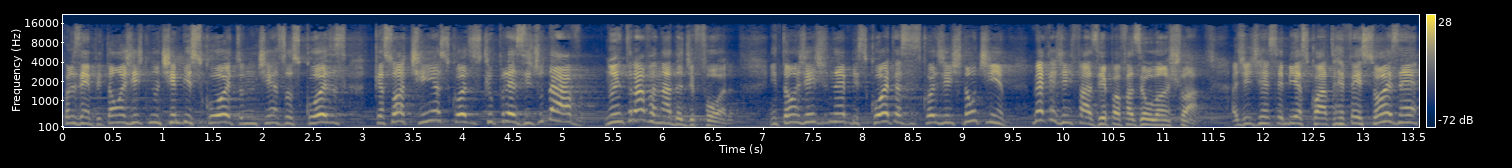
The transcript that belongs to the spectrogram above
Por exemplo, então a gente não tinha biscoito, não tinha essas coisas, porque só tinha as coisas que o presídio dava, não entrava nada de fora. Então a gente, né, biscoito, essas coisas a gente não tinha. Como é que a gente fazia para fazer o lanche lá? A gente recebia as quatro refeições, né?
